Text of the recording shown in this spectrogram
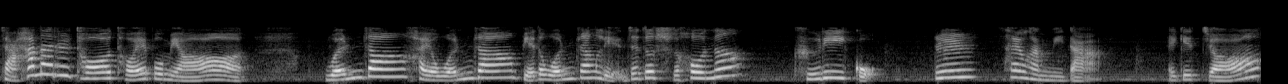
자, 하나를 더 더해 보면 文章 하여 文章 别的 文章 连接的时候呢 그리고를 사용합니다. 알겠죠?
